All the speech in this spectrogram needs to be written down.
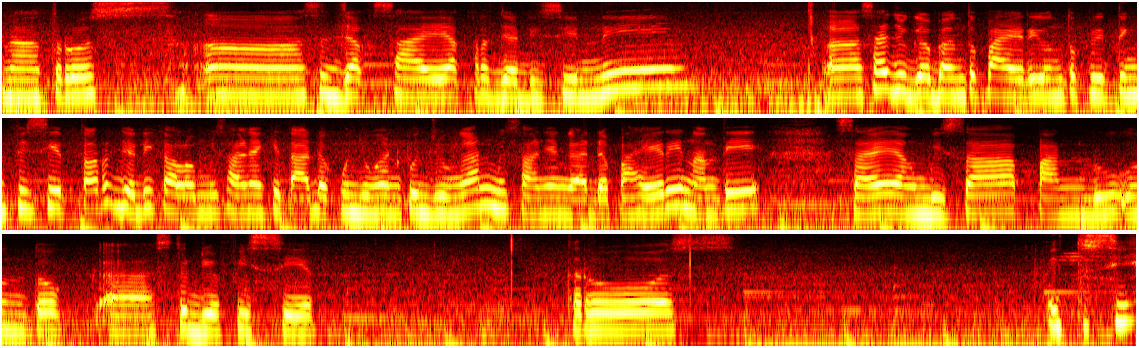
Nah terus eh, sejak saya kerja di sini eh, saya juga bantu Pak Heri untuk greeting visitor. Jadi kalau misalnya kita ada kunjungan-kunjungan misalnya nggak ada Pak Heri nanti saya yang bisa pandu untuk eh, studio visit. Terus itu sih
